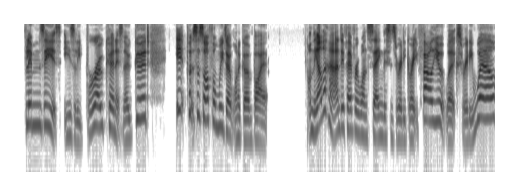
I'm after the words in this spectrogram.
flimsy, it's easily broken, it's no good, it puts us off and we don't want to go and buy it. On the other hand, if everyone's saying this is really great value, it works really well,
